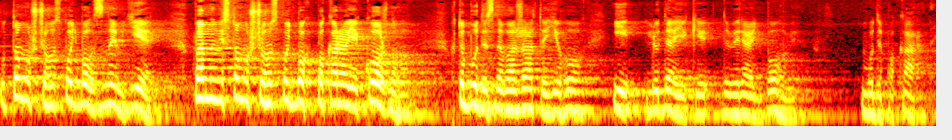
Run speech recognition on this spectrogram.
у тому, що Господь Бог з ним є, впевненість в тому, що Господь Бог покарає кожного, хто буде зневажати Його і людей, які довіряють Богові, буде покараний.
